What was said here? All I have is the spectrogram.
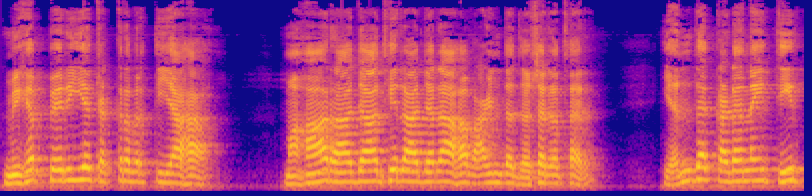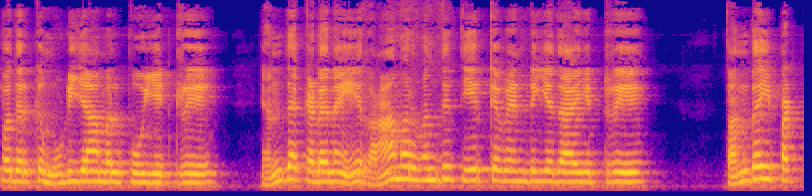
மிகப்பெரிய சக்கரவர்த்தியாக மகாராஜாதிராஜராக வாழ்ந்த தசரதர் எந்த கடனை தீர்ப்பதற்கு முடியாமல் போயிற்று? எந்த கடனை ராமர் வந்து தீர்க்க வேண்டியதாயிற்று? தந்தைப்பட்ட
